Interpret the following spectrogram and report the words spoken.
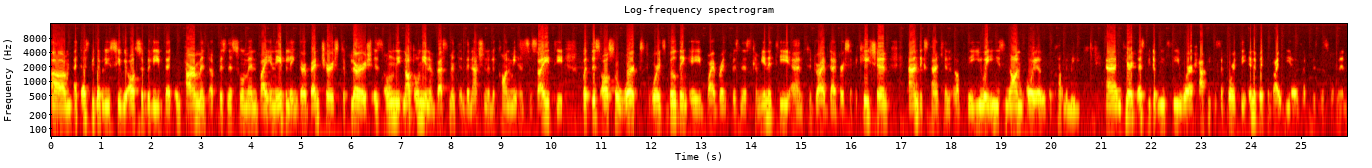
Um, at SBWC, we also believe that empowerment of businesswomen by enabling their ventures to flourish is only not only an investment in the national economy and society, but this also works towards building a vibrant business community and to drive diversification and expansion of the UAE's non-oil economy. And here at SBWC, we're happy to support the innovative ideas of businesswomen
